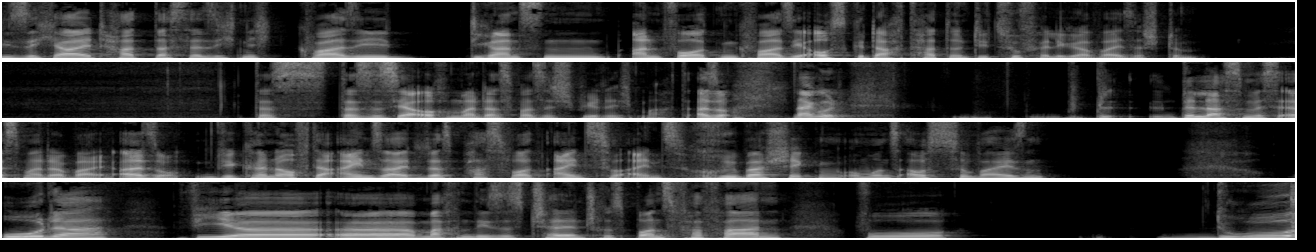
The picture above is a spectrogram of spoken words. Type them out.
die Sicherheit hat, dass er sich nicht quasi die ganzen Antworten quasi ausgedacht hat und die zufälligerweise stimmen. Das, das ist ja auch immer das, was es schwierig macht. Also, na gut, belassen wir es erstmal dabei. Also, wir können auf der einen Seite das Passwort eins zu eins rüberschicken, um uns auszuweisen. Oder wir äh, machen dieses Challenge-Response-Verfahren, wo du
